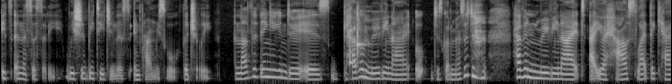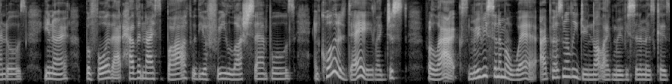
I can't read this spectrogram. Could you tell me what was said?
it's a necessity. We should be teaching this in primary school, literally. Another thing you can do is have a movie night. Oh, just got a message. have a movie night at your house, light the candles, you know. Before that, have a nice bath with your free lush samples and call it a day. Like, just relax. Movie cinema where? I personally do not like movie cinemas because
